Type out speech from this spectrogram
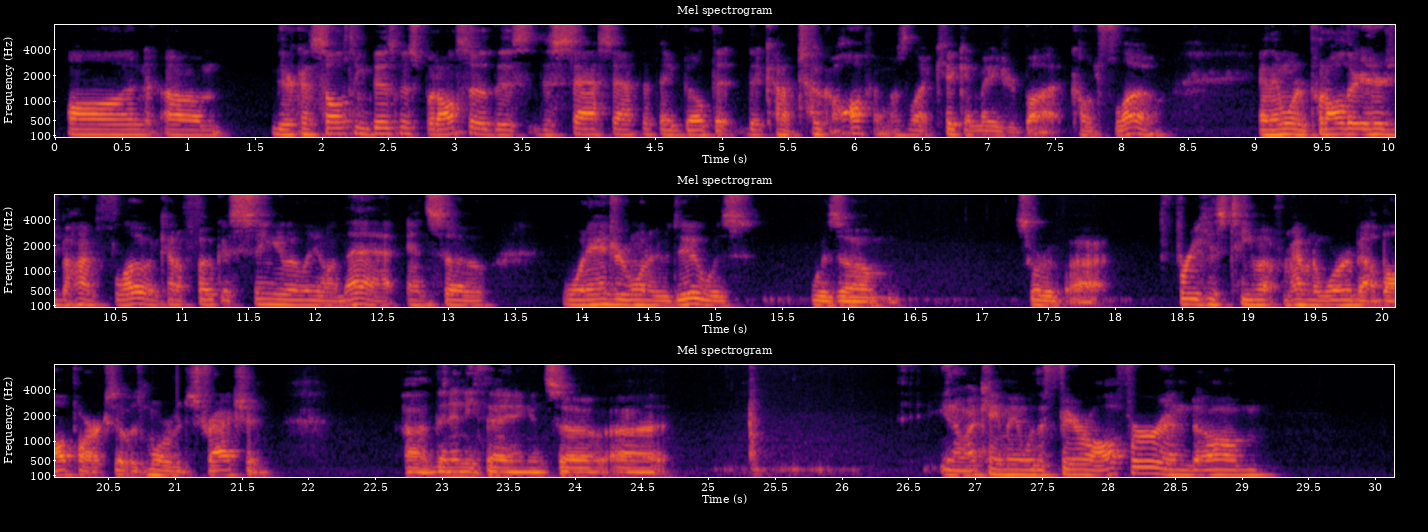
on um, their consulting business, but also this this SaaS app that they built that that kind of took off and was like kicking major butt called Flow. And they wanted to put all their energy behind Flow and kind of focus singularly on that. And so, what Andrew wanted to do was was um, sort of uh, free his team up from having to worry about ballpark. So it was more of a distraction uh, than anything. And so, uh, you know, I came in with a fair offer, and um,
